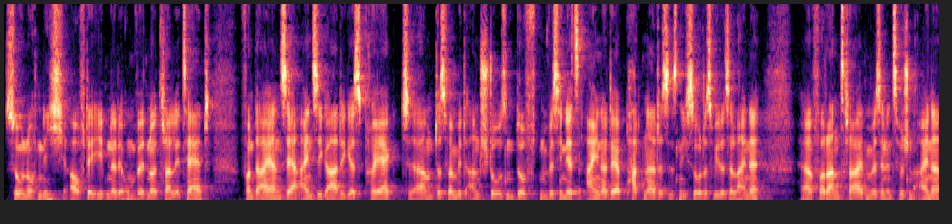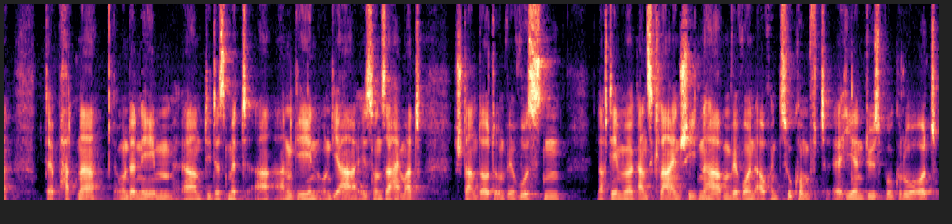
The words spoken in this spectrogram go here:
so noch nicht auf der Ebene der Umweltneutralität. Von daher ein sehr einzigartiges Projekt, ähm, das wir mit anstoßen durften. Wir sind jetzt einer der Partner. Das ist nicht so, dass wir das alleine äh, vorantreiben. Wir sind inzwischen einer der Partnerunternehmen, äh, die das mit äh, angehen. Und ja, ist unser Heimatstandort und wir wussten, nachdem wir ganz klar entschieden haben, wir wollen auch in Zukunft äh, hier in Duisburg-Ruhrort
